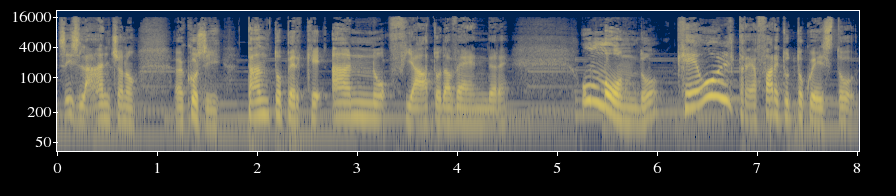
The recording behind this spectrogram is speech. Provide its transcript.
si slanciano eh, così, tanto perché hanno fiato da vendere. Un mondo che oltre a fare tutto questo,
